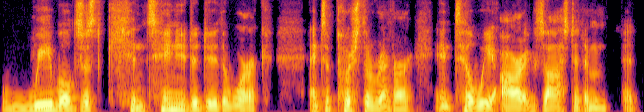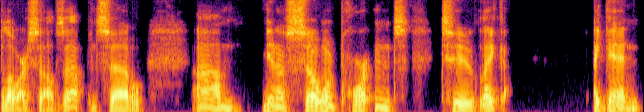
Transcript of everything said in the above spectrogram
we will just continue to do the work and to push the river until we are exhausted and, and blow ourselves up. And so, um, you know, so important to like again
